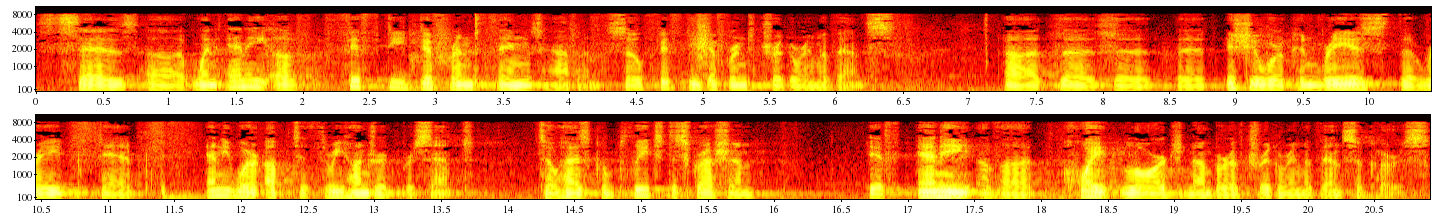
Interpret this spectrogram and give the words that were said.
says uh, when any of 50 different things happen, so 50 different triggering events, uh, the, the, the issuer can raise the rate anywhere up to 300 percent, so has complete discretion if any of a quite large number of triggering events occurs.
